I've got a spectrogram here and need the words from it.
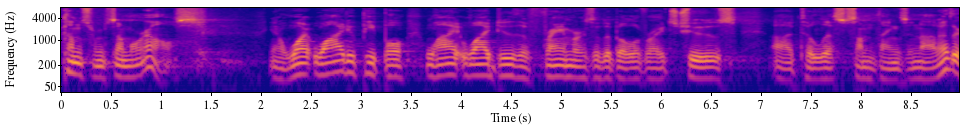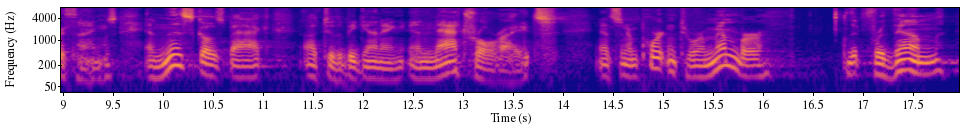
comes from somewhere else. You know, why, why do people, why, why do the framers of the Bill of Rights choose uh, to list some things and not other things? And this goes back uh, to the beginning in natural rights. And it's important to remember that for them,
